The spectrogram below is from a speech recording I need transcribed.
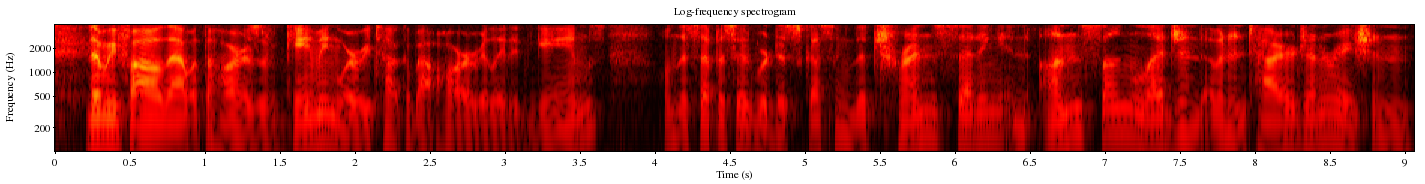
then we follow that with the horrors of gaming, where we talk about horror related games. On this episode, we're discussing the trend setting and unsung legend of an entire generation,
